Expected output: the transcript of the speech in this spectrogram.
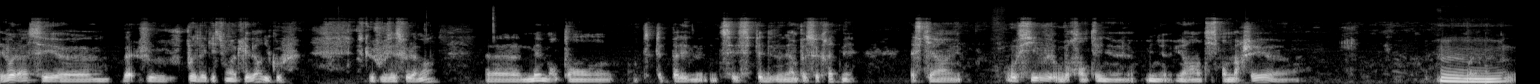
et voilà, c'est, euh, bah, je, je pose la question à Clever du coup, parce que je vous ai sous la main, euh, même en temps, c'est peut-être pas des, c'est, peut-être des données un peu secrètes, mais est-ce qu'il y a un- aussi vous, vous ressentez une, une, un ralentissement de marché euh, Hum,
